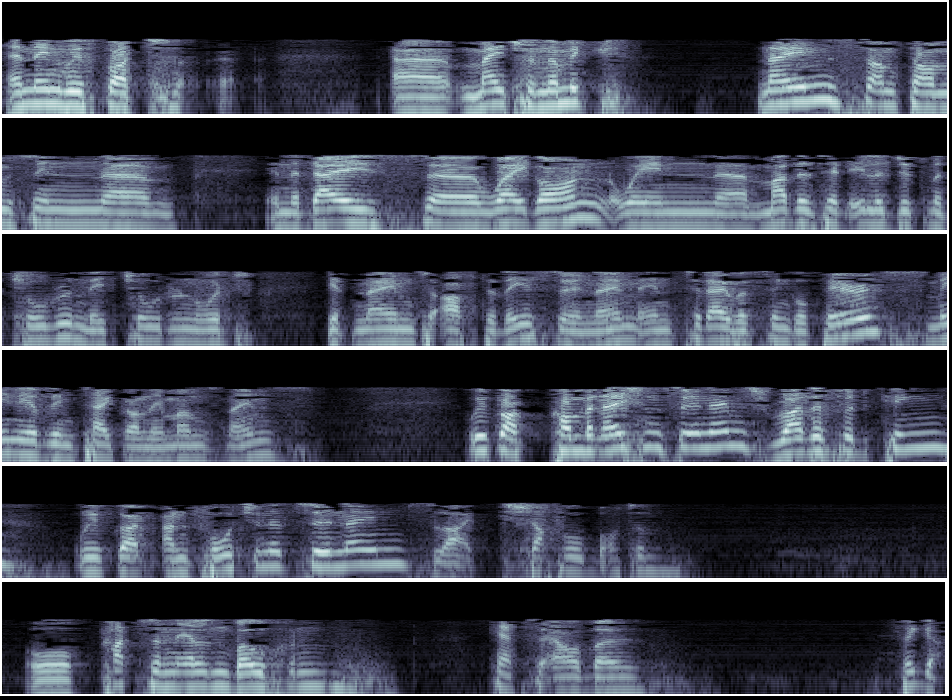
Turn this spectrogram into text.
And then we've got uh, matronymic names, sometimes in um, in the days uh, way gone when uh, mothers had illegitimate children, their children would get named after their surname. And today with single parents, many of them take on their mum's names. We've got combination surnames, Rutherford King. We've got unfortunate surnames like Shufflebottom or Katzenellenbogen, Cat's Elbow, Figure.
